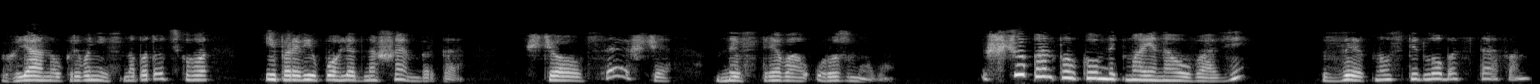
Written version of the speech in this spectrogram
Глянув кривоніс на Потоцького і перевів погляд на Шемберка, що все ще не встрявав у розмову. Що пан полковник має на увазі? зиркнув з-під лоба Стефан.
